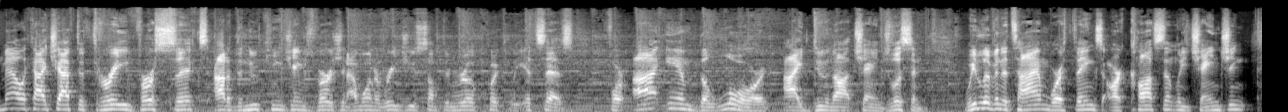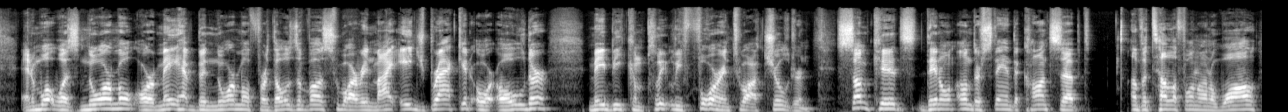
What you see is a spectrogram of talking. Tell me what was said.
In Malachi chapter 3, verse 6, out of the New King James Version, I want to read you something real quickly. It says, For I am the Lord, I do not change. Listen, we live in a time where things are constantly changing, and what was normal or may have been normal for those of us who are in my age bracket or older may be completely foreign to our children. Some kids, they don't understand the concept of a telephone on a wall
